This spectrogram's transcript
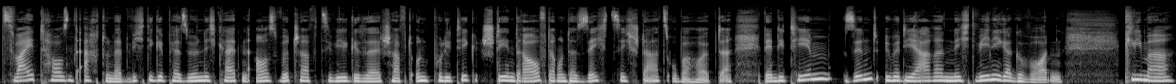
2800 wichtige Persönlichkeiten aus Wirtschaft, Zivilgesellschaft und Politik stehen drauf, darunter 60 Staatsoberhäupter. Denn die Themen sind über die Jahre nicht weniger geworden. Klima,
